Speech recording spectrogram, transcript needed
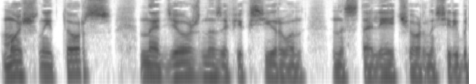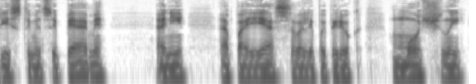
Мощный торс надежно зафиксирован на столе черно-серебристыми цепями. Они опоясывали поперек мощный,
